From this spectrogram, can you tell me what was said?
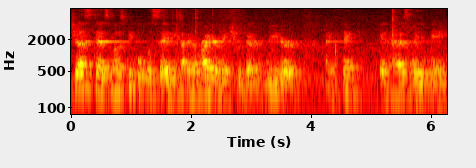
just as most people will say becoming a writer makes you a better reader, I think it has made me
